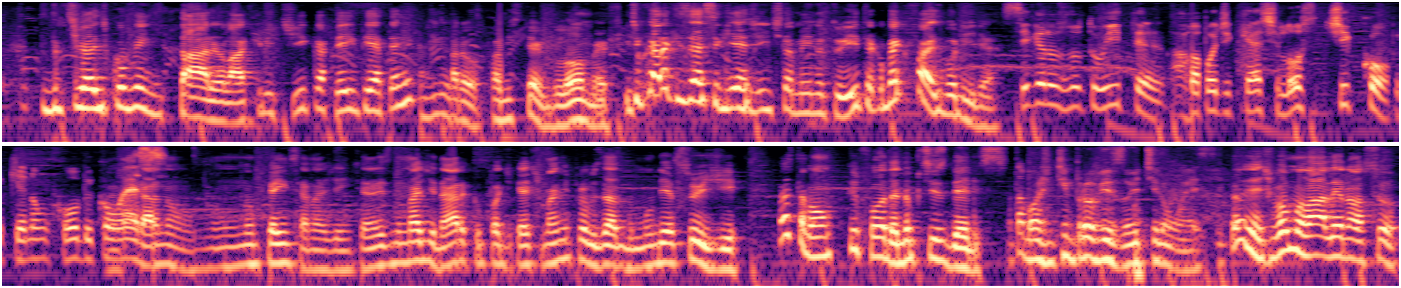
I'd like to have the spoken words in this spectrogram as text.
tudo que tiver de comentário lá. Critica. Tem, tem até recadinho para o pra Mr. Glomer. E se o cara quiser seguir a gente também no Twitter, como é que faz, Bonilha? Siga-nos no Twitter, podcast Los Tico, porque não coube com Os essa. Os não, não, não pensa na gente. Eles não imaginaram que o podcast mais improvisado do mundo ia surgir. Mas tá bom, se foda, não preciso deles. Tá bom, a gente improvisou e tirou um S. Então, gente, vamos lá ler nosso,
